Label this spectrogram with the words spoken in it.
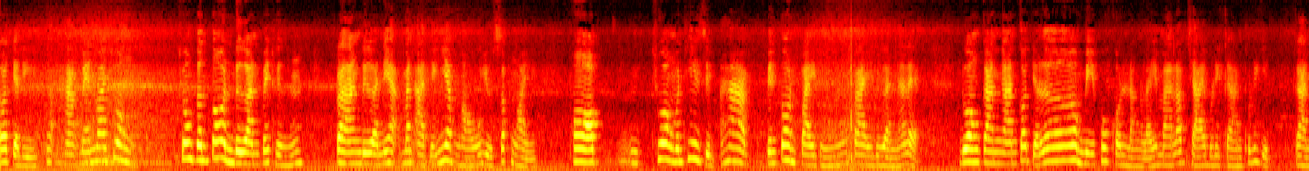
ก็จะดีหากแม้นว่าช่วงช่วงต้นต้นๆเดือนไปถึง กลางเดือนเนี่ยมันอาจจะเงียบเหงาอยู่สักหน่อย พอช่วงวันที่สิบห้าเป็นต้นไปถึงปลายเดือนนั่นแหละ ดวงการงานก็จะเริ่มมีผู้คนหลั่งไหลมารับใช้บริการธุรกิจการ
